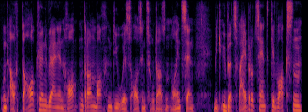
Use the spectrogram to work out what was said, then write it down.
Und auch da können wir einen Haken dran machen. Die USA sind 2019 mit über 2% gewachsen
